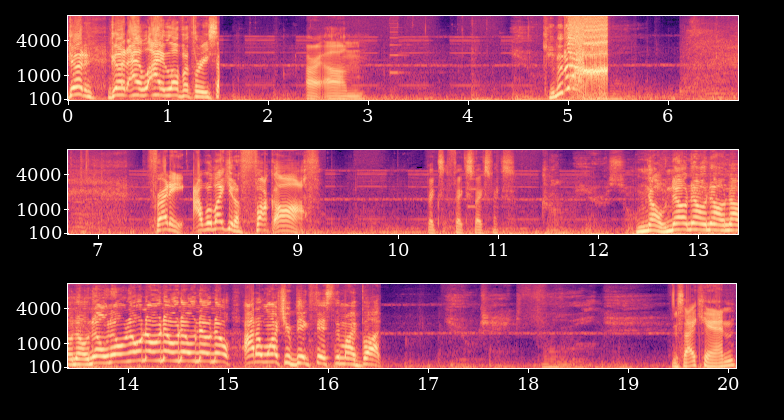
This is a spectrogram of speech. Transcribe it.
Good. Good. I, I love a threesome. All right. Um. Keep it back. Freddy, I would like you to fuck off. Fix it. Fix. Fix. Fix. Come here so No. No. No. No. No. No. No. No. No. No. No. No. No. No. I don't want your big fist in my butt. you can't fool me. Yes, I can.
